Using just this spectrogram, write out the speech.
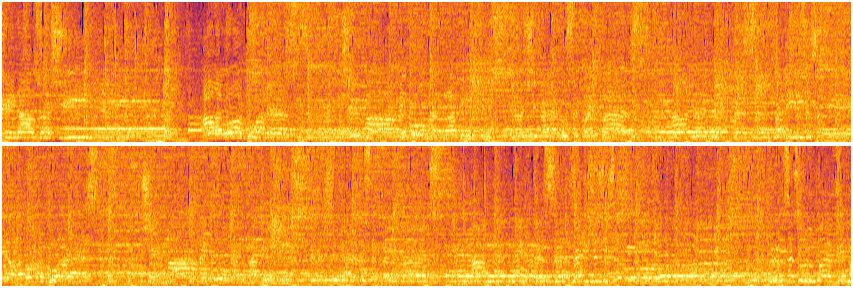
kdy nás zaší. Ale byla tu adres, že máme pomet navíc Že nás čeká jako světlej pes nenechte se zabít V ruce zůru to je přimanený vlaku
